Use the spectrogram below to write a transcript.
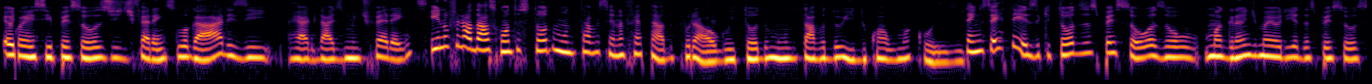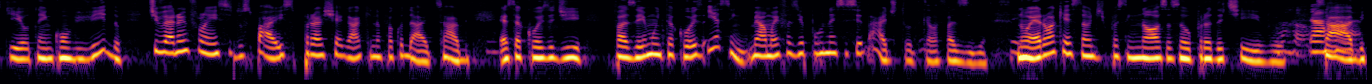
eu conheci pessoas de diferentes lugares e realidades muito diferentes. E no final das contas, todo mundo estava sendo afetado por algo e todo mundo estava doído com alguma coisa. Tenho certeza que todas as pessoas, ou uma grande maioria das pessoas que eu tenho convivido, tiveram influência dos pais para chegar aqui na faculdade, sabe? Essa coisa de fazer muita coisa. E assim, minha mãe fazia por necessidade tudo que ela fazia. Não era uma questão de, tipo assim, nossa, sou produtivo, sabe?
